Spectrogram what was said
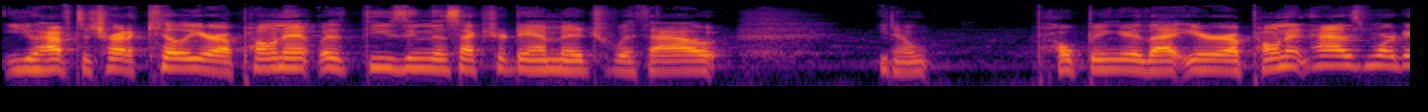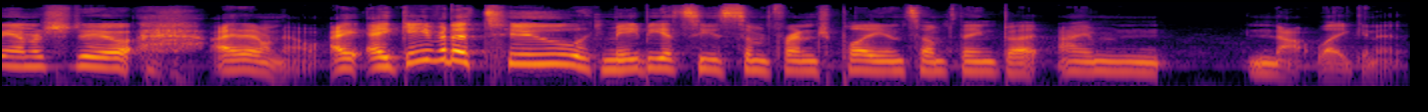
you have to try to kill your opponent with using this extra damage without, you know, hoping that your opponent has more damage to do. I don't know. I, I gave it a two. Like maybe it sees some French play in something, but I'm not liking it.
